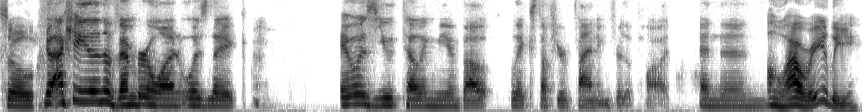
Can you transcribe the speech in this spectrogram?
so No, actually, the November one was like, it was you telling me about like stuff you're planning for the pod, and then oh wow, really?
